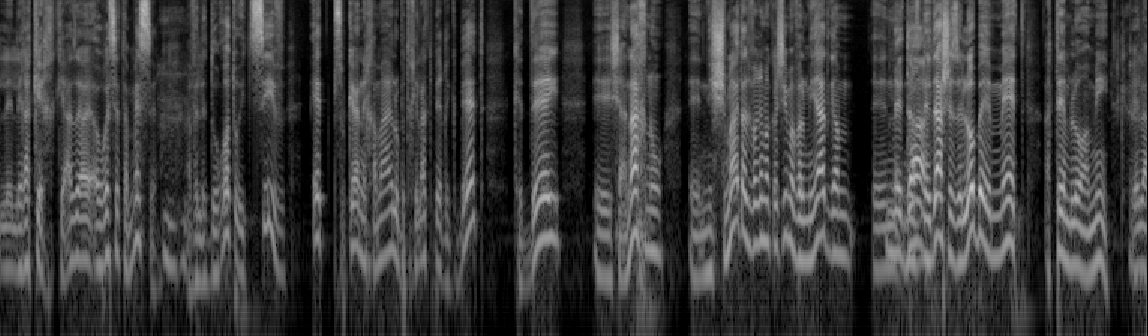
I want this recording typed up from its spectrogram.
לרכך, כי אז היה הורס את המסר. Mm-hmm. אבל לדורות הוא הציב את פסוקי הנחמה האלו בתחילת פרק ב', כדי אה, שאנחנו נשמע את הדברים הקשים, אבל מיד גם אה, נדע, נדע שזה לא באמת אתם לא עמי, כן. אלא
